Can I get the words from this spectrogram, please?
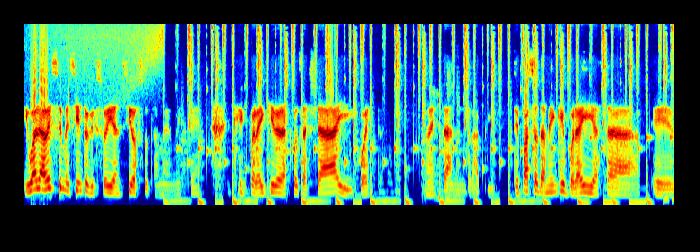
igual a veces me siento que soy ansioso también, viste, que por ahí quiero las cosas ya y cuesta no es tan rápido. Te pasa también que por ahí hasta eh,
